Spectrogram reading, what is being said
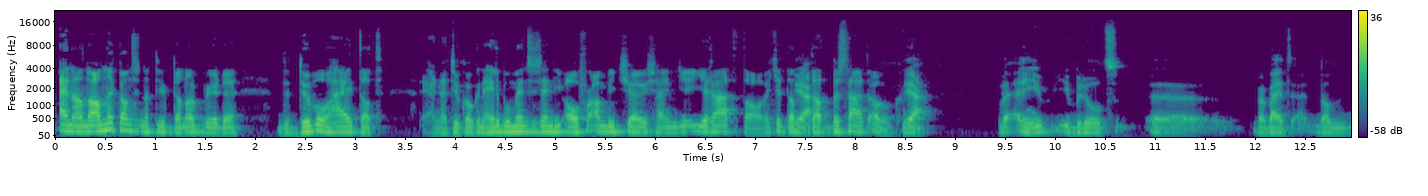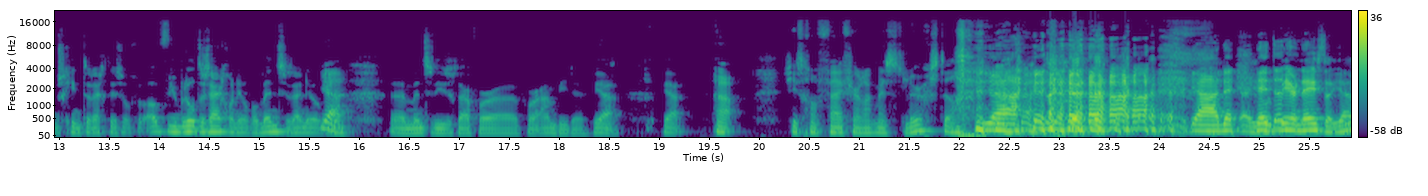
en aan de andere kant is natuurlijk dan ook weer de, de dubbelheid dat er natuurlijk ook een heleboel mensen zijn die overambitieus zijn. Je, je raadt het al, weet je, dat, Ja. dat bestaat ook. Ja. En je, je bedoelt, eh, waarbij het dan misschien terecht is, of, of je bedoelt, er zijn gewoon heel veel mensen. Er zijn heel Ja. veel eh, mensen die zich daarvoor eh, voor aanbieden. Ja, ja. Ja. Je ziet gewoon vijf jaar lang mensen teleurgesteld. Ja, ja, nee, ja je nee, moet dat- meer nee's dan ja.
